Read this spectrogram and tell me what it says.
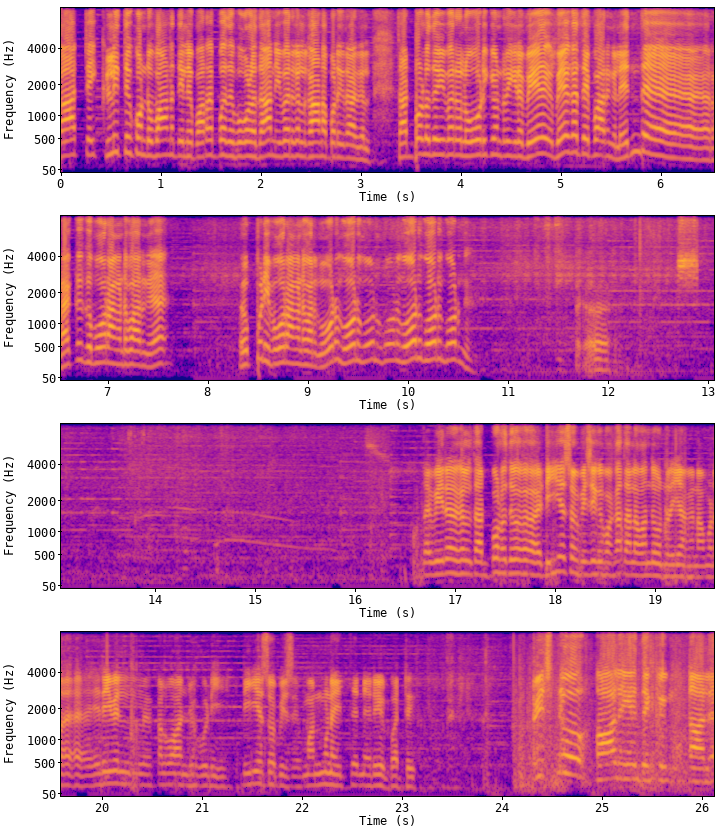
காற்றை கிழித்து கொண்டு வானத்தில் பறப்பது போல தான் இவர்கள் காணப்படுகிறார்கள். தற்பொழுது இவர்கள் ஓடிக்கொண்டிருக்கிற வே வேகத்தை பாருங்கள். எந்த ரக்குக்கு போகிறாங்கன்னு பாருங்கள் எப்படி போகிறாங்கன்னு பாருங்க. ஓடுங்க ஓடுங்க ஓடுங்க ஓடுங்க ஓடுங்க ஓடுங்க ஓடுங்க. அந்த வீரர்கள் தற்பொழுது டிஎஸ் ஆஃபீஸுக்கு பக்கத்தால் வந்து கொண்டிருக்காங்க. நம்மளோட எரிவில் கல்வாஞ்சகுடி டிஎஸ் ஆஃபீஸ் மண்முனை தென்னறிவுப்பட்டு விஷ்ணு ஆலயத்துக்கு முன்னால்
